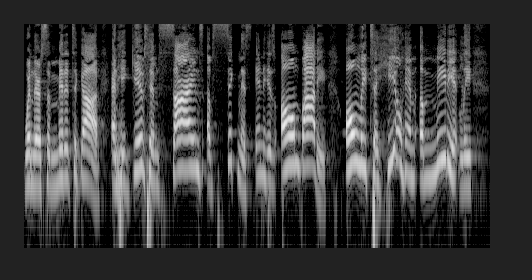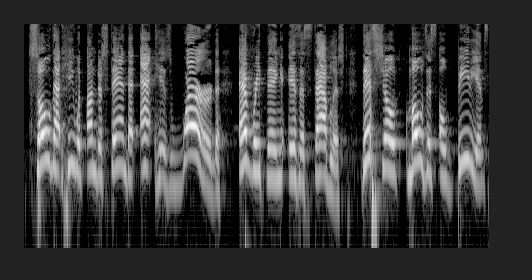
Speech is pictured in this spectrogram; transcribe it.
when they're submitted to God. And he gives him signs of sickness in his own body only to heal him immediately so that he would understand that at his word, everything is established. This showed Moses' obedience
